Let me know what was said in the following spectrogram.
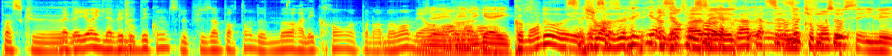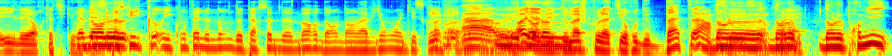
parce que. Bah, D'ailleurs, il avait le décompte le plus important de morts à l'écran pendant un moment, mais en, Mais, en- mais en- les gars, il commando. C'est ça- Schwarzenegger, il a tué ah, 180 euh, personnes. C'est le ça qu'il commando, il, est, il est hors catégorie. Non, mais Dans c'est le- parce qu'il co- il comptait le nombre de personnes mortes dans, dans l'avion et qui se crache. Ah ouais. Mais Ah, il y a des dommages collatéraux de bâtards. dans c'est- le, c'est dans, le, incroyable. dans le premier,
